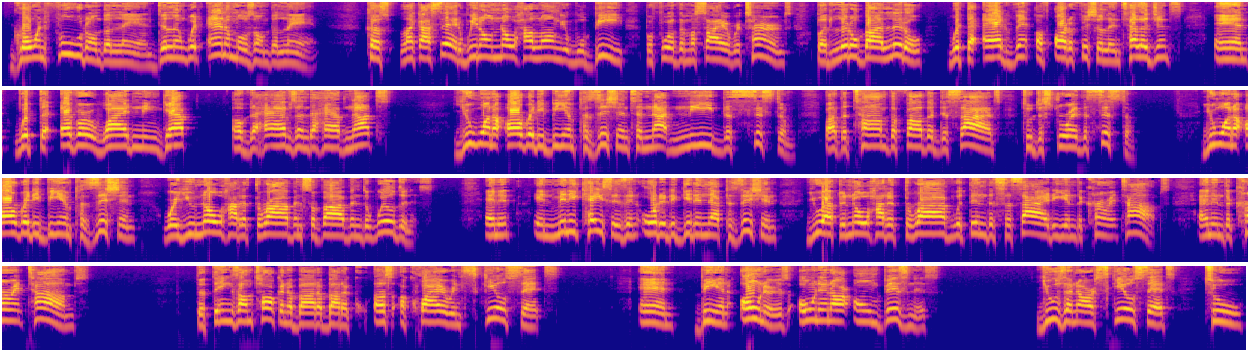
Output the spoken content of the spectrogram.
growing food on the land, dealing with animals on the land. Because, like I said, we don't know how long it will be before the Messiah returns, but little by little, with the advent of artificial intelligence and with the ever widening gap of the haves and the have nots, you want to already be in position to not need the system by the time the Father decides to destroy the system. You want to already be in position where you know how to thrive and survive in the wilderness. And in, in many cases, in order to get in that position, you have to know how to thrive within the society in the current times. And in the current times, the things I'm talking about, about us acquiring skill sets and being owners, owning our own business, using our skill sets to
